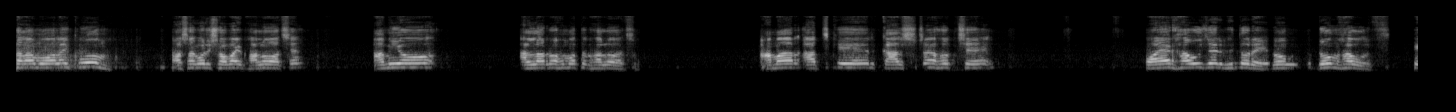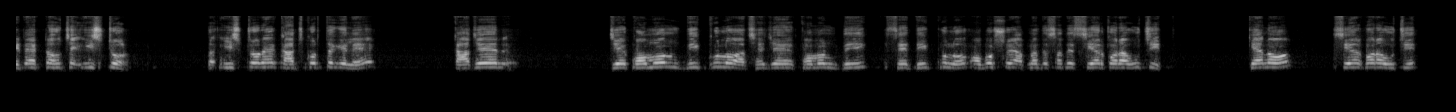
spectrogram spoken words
আসসালামু আলাইকুম। আশা করি সবাই ভালো আছেন। আমিও আল্লাহর রহমতে ভালো আছি। আমার আজকের কাজটা হচ্ছে ওয়ার হাউসের ভিতরে এবং ডোম হাউস। এটা একটা হচ্ছে স্টোর। তো স্টোরে কাজ করতে গেলে কাজের যে কমন দিকগুলো আছে, যে কমন দিক, সে দিকগুলো অবশ্যই আপনাদের সাথে শেয়ার করা উচিত। কেন শেয়ার করা উচিত?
